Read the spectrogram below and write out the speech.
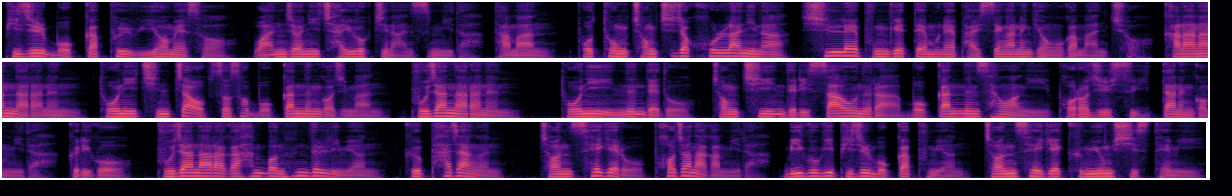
빚을 못 갚을 위험에서 완전히 자유롭진 않습니다. 다만 보통 정치적 혼란이나 신뢰 붕괴 때문에 발생하는 경우가 많죠. 가난한 나라는 돈이 진짜 없어서 못 갚는 거지만 부자 나라는 돈이 있는데도 정치인들이 싸우느라 못 갚는 상황이 벌어질 수 있다는 겁니다. 그리고 부자 나라가 한번 흔들리면 그 파장은 전 세계로 퍼져나갑니다. 미국이 빚을 못 갚으면 전 세계 금융 시스템이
